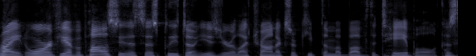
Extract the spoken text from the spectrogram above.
Right. Or if you have a policy that says please don't use your electronics or keep them above the table, because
